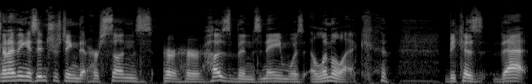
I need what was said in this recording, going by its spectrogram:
And I think it's interesting that her son's, her, her husband's name was Elimelech, because that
